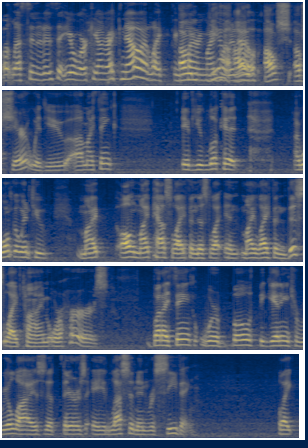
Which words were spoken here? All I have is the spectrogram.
What lesson it is that you're working on right now? I'm like inquiring um, minds yeah, want to know. I'll, I'll, sh- I'll share it with you. Um, I think if you look at, I won't go into my all my past life and this li- and my life in this lifetime or hers but i think we're both beginning to realize that there's a lesson in receiving like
